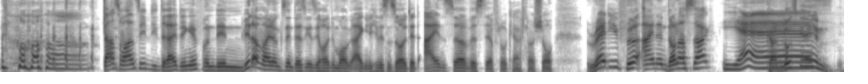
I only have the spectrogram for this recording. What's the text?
das waren sie, die drei Dinge, von denen wir der Meinung sind, dass ihr sie heute Morgen eigentlich wissen solltet. Ein Service der Flo Kerschner Show. Ready für einen Donnerstag? Yes. Kann losgehen.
